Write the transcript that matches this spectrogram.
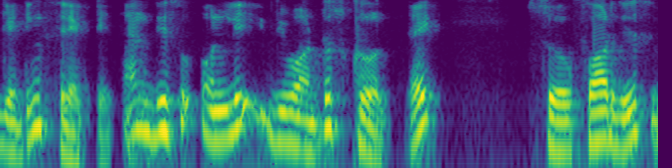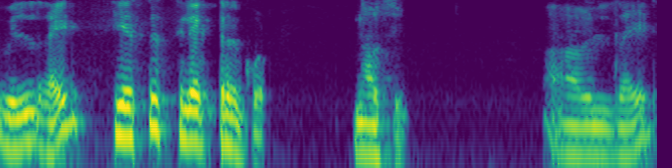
getting selected. And this only we want to scroll right? So for this we'll write css selector code. Now see. Uh, we'll write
